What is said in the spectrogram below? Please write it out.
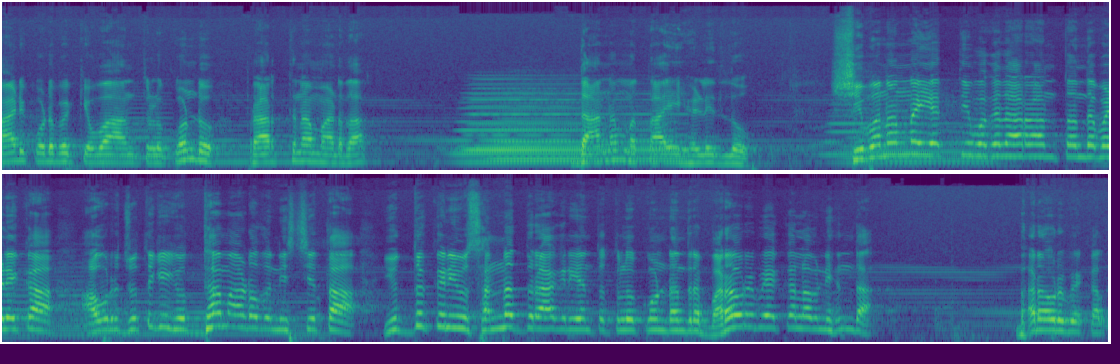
ಮಾಡಿ ಕೊಡ್ಬೇಕವ್ವ ಅಂತ ತಿಳ್ಕೊಂಡು ಪ್ರಾರ್ಥನಾ ಮಾಡ್ದ. ದಾನಮ್ಮ ತಾಯಿ ಹೇಳಿದ್ಲು ಶಿವನನ್ನ ಎತ್ತಿ ಒಗದಾರ ಅಂತಂದ ಬಳಿಕ ಅವ್ರ ಜೊತೆಗೆ ಯುದ್ಧ ಮಾಡೋದು ನಿಶ್ಚಿತ. ಯುದ್ಧಕ್ಕೆ ನೀವು ಸನ್ನದ್ಧರಾಗ್ರಿ ಅಂತ ತಿಳ್ಕೊಂಡಂದ್ರೆ ಬರೋರು ಬೇಕಲ್ಲ ಅವನ ಹಿಂದ. ಬರೋರು ಬೇಕಲ್ಲ.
